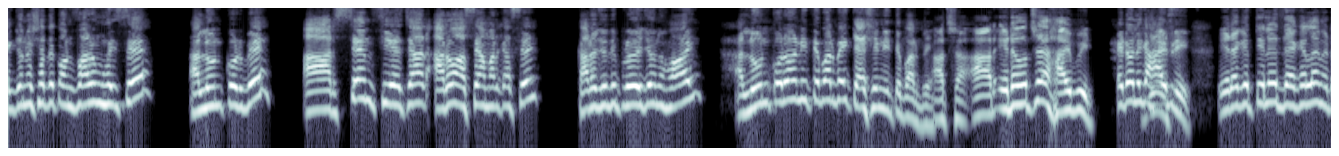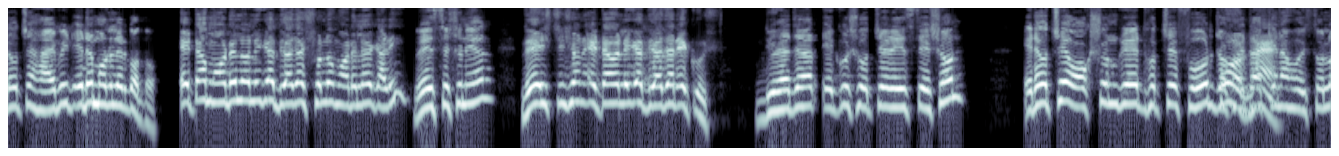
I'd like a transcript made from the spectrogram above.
একজনের সাথে কনফার্ম হয়েছে আর লোন করবে। আর সেম সিএচআর আরও আছে আমার কাছে। কারও যদি প্রয়োজন হয় আর লোন করেও নিতে পারবে ক্যাশে নিতে পারবে। আচ্ছা আর এটা হচ্ছে হাইব্রিড এটা হলে হাইব্রিড এর আগে তেলের দেখালাম এটা হচ্ছে হাইব্রিড এটার মডেলের কত? এটা মডেল হলে গিয়ে দুই হাজার ষোলো মডেলের গাড়ি। রেজিস্ট্রেশন ইয়ার রেজিস্ট্রেশন এটা হলে গিয়ে দুই হাজার একুশ। দুই হাজার একুশ হচ্ছে রেজিস্ট্রেশন এটা হচ্ছে অকশন গ্রেড হচ্ছে ফোর যখন এটা হ্যাঁ। কেনা হয়েছিল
